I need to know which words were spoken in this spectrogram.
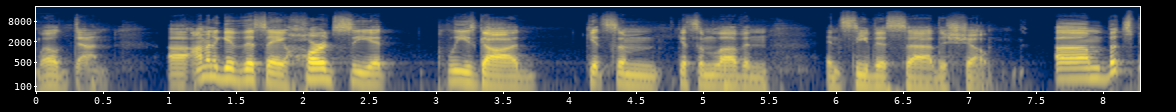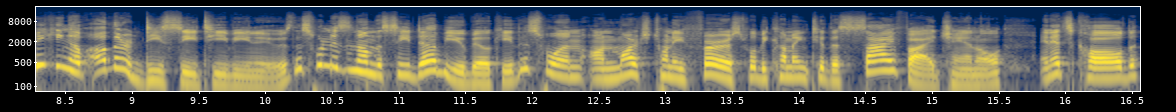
Well done. Uh, I'm gonna give this a hard see it. Please God, get some get some love and and see this uh, this show. Um, but speaking of other DC TV news, this one isn't on the CW, Bilky. This one on March 21st will be coming to the Sci-Fi Channel, and it's called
